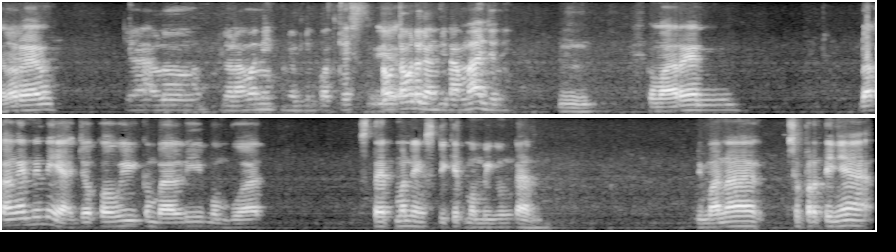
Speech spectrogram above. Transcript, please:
Halo Rel. Ya halo, udah lama nih nggak bikin podcast. Iya. Tahu-tahu udah ganti nama aja nih. Hmm, kemarin belakangan ini ya Jokowi kembali membuat statement yang sedikit membingungkan. Di mana sepertinya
